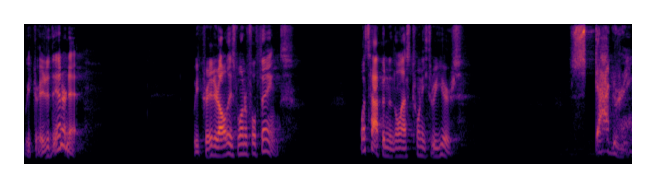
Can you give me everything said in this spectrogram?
We created the internet. We created all these wonderful things. What's happened in the last 23 years? Staggering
